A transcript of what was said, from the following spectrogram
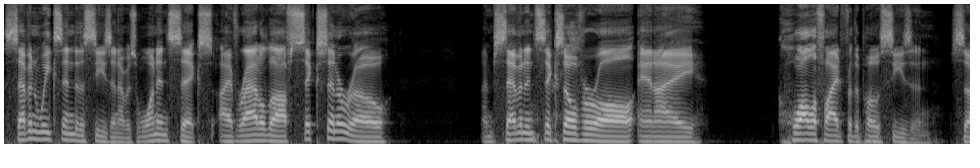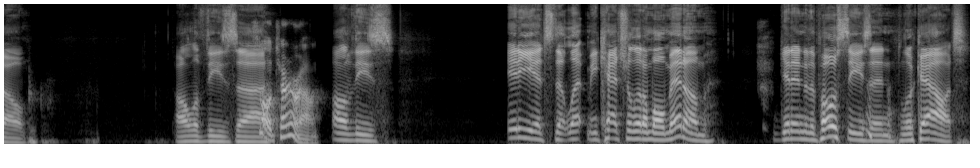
Seven weeks into the season, I was one and six. I've rattled off six in a row. I'm seven and six overall, and I qualified for the postseason. So all of these uh, turnaround. All of these idiots that let me catch a little momentum get into the postseason. look out.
